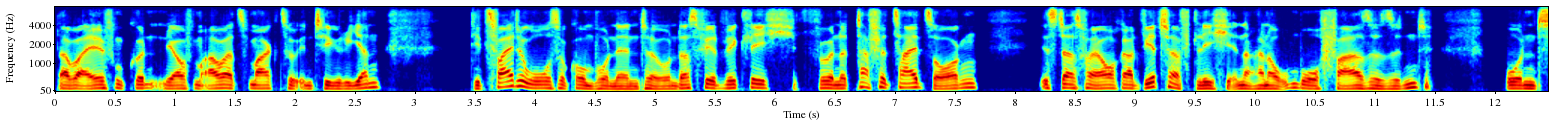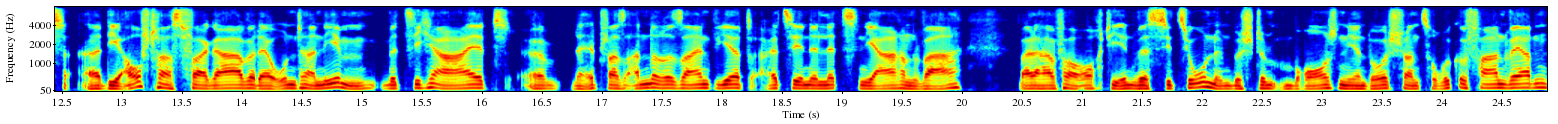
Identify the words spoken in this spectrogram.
dabei helfen könnten, die auf dem Arbeitsmarkt zu integrieren. Die zweite große Komponente, und das wird wirklich für eine taffe Zeit sorgen, ist, dass wir auch gerade wirtschaftlich in einer Umbruchphase sind und äh, die Auftragsvergabe der Unternehmen mit Sicherheit äh, eine etwas andere sein wird, als sie in den letzten Jahren war, weil einfach auch die Investitionen in bestimmten Branchen hier in Deutschland zurückgefahren werden.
